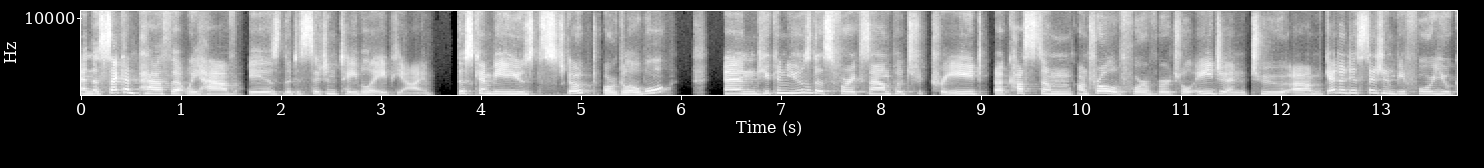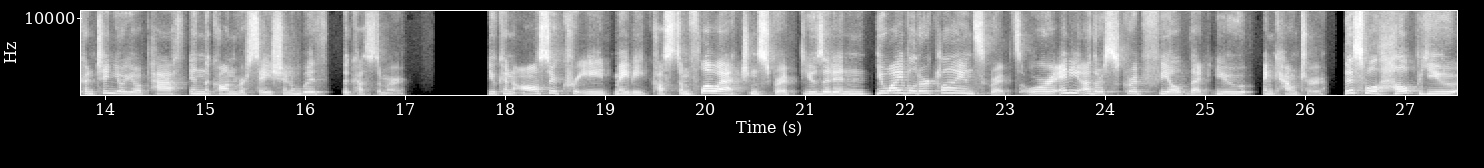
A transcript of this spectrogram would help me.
And the second path that we have is the decision table API. This can be used scoped or global. And you can use this, for example, to create a custom control for a virtual agent to um, get a decision before you continue your path in the conversation with the customer. You can also create maybe custom flow action script, use it in UI Builder client scripts or any other script field that you encounter. This will help you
